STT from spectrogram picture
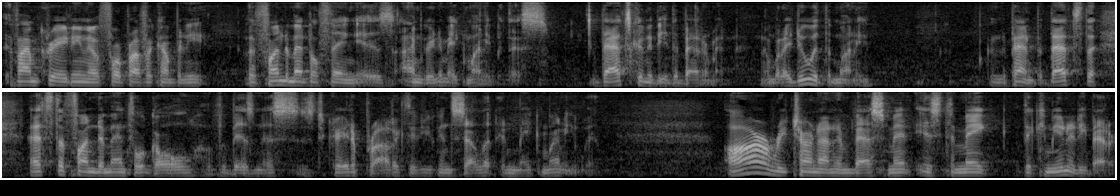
if I'm creating a for-profit company, the fundamental thing is I'm going to make money with this. That's going to be the betterment. And what I do with the money can depend, but that's the that's the fundamental goal of a business is to create a product that you can sell it and make money with. Our return on investment is to make the community better.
